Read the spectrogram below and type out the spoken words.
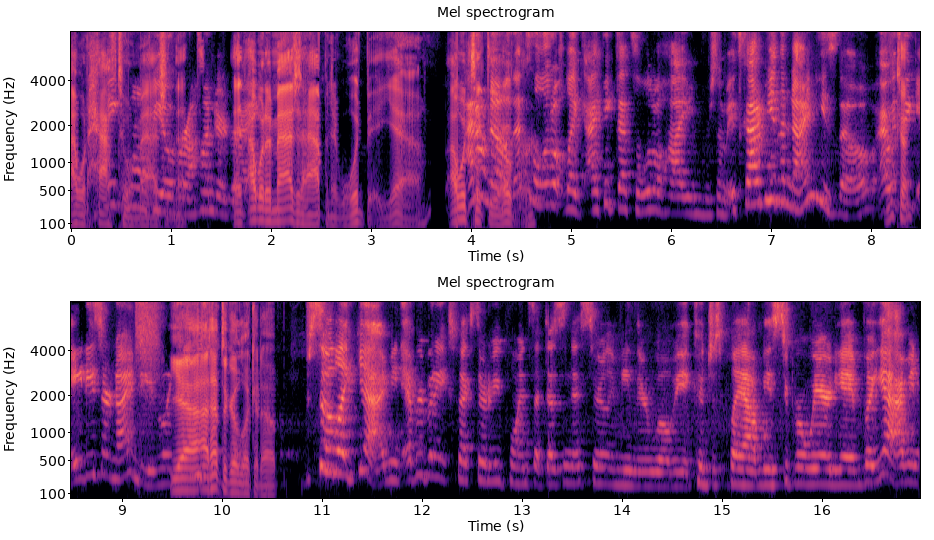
I would have it to won't imagine be over. 100, right? I would imagine happen it would be. Yeah, I would take I don't the know. over. That's a little like I think that's a little high for some. It's got to be in the 90s though. I would Okay. think 80s or 90s. Like, yeah, I'd have to go look it up. So like yeah, I mean everybody expects there to be points. That doesn't necessarily mean there will be. It could just play out and be a super weird game. But yeah, I mean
